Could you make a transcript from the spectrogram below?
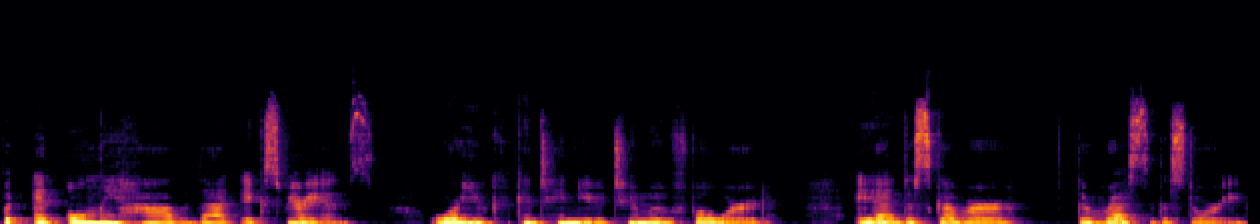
but and only have that experience, or you can continue to move forward and discover the rest of the story.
